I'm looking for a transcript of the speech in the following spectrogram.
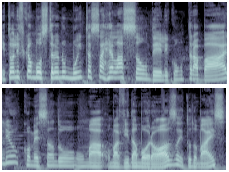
Então ele fica mostrando muito essa relação dele com o trabalho, começando uma, uma vida amorosa e tudo mais.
